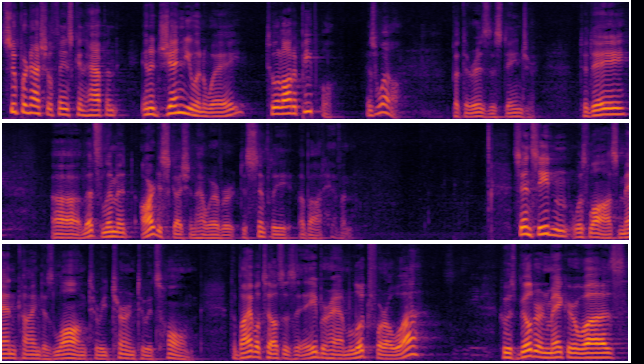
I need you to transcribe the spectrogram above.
Supernatural things can happen in a genuine way to a lot of people as well. But there is this danger. Today, uh, let's limit our discussion, however, to simply about heaven. Since Eden was lost, mankind has longed to return to its home. The Bible tells us that Abraham looked for a what? Whose builder and maker was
